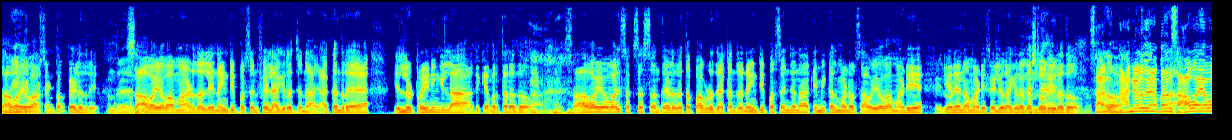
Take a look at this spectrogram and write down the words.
ಸಾವಯವ 90% ತಪ್ಪು ಹೇಳಿದ್ರಿ. ಅಂದ್ರೆ ಸಾವಯವ ಮಾಡದಲ್ಲಿ ನೈಂಟಿ ಪರ್ಸೆಂಟ್ ಫೇಲ್ ಆಗಿರೋ ಜನ. ಯಾಕಂದ್ರೆ ಎಲ್ಲೂ ಟ್ರೈನಿಂಗ್ ಇಲ್ಲ ಅದಕ್ಕೆ ಬರ್ತಾ ಇರೋದು. ಸಾವಯವಲ್ಲಿ ಸಕ್ಸಸ್ ಅಂತ ಹೇಳಿದ್ರೆ ತಪ್ಪಾಗ್ಬಿಡೋದು ಯಾಕಂದ್ರೆ ನೈಂಟಿ ಪರ್ಸೆಂಟ್ ಜನ ಕೆಮಿಕಲ್ ಮಾಡೋರು ಸಾವಯವ ಮಾಡಿ ಏನೇನೋ ಮಾಡಿ ಫೇಲ್ಯೂರ್ ಆಗಿರೋದೇ ಸ್ಟೋರಿ ಇರೋದು. ಸರ್ ನಾನು ಹೇಳೋದೇನಪ್ಪ ಅಂದ್ರೆ ಸಾವಯವ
